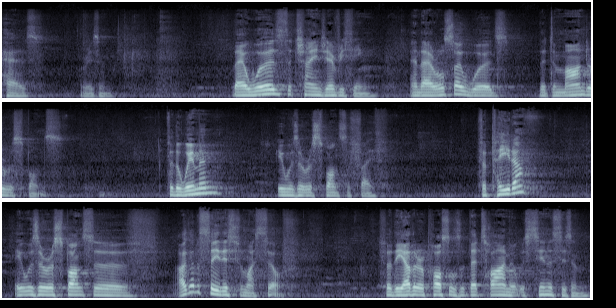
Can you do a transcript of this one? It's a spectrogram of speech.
has risen. They are words that change everything and they are also words that demand a response. For the women, it was a response of faith. For Peter, it was a response of, I've got to see this for myself. For the other apostles at that time, it was cynicism,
